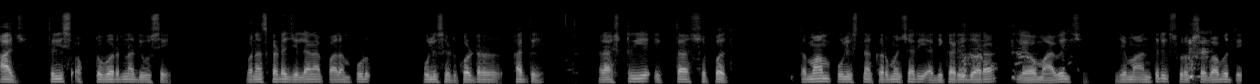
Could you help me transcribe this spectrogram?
આજ ત્રીસ ઓક્ટોબરના દિવસે બનાસકાંઠા જિલ્લાના પાલમપુર પોલીસ હેડક્વાર્ટર ખાતે રાષ્ટ્રીય એકતા શપથ તમામ પોલીસના કર્મચારી અધિકારીઓ દ્વારા લેવામાં આવેલ છે. જેમાં આંતરિક સુરક્ષા બાબતે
